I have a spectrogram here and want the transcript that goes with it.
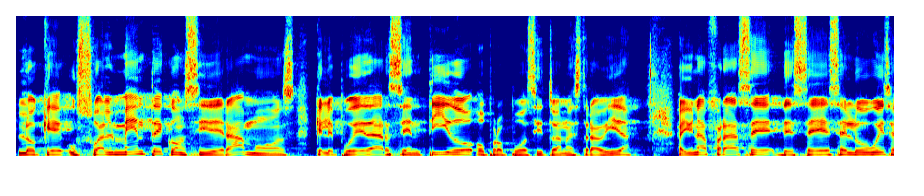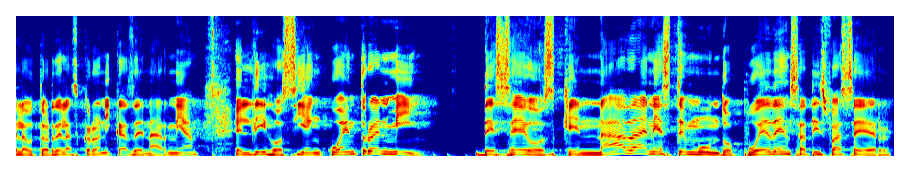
lo que usualmente consideramos que le puede dar sentido o propósito a nuestra vida. Hay una frase de C.S. Lewis, el autor de las crónicas de Narnia. Él dijo, si encuentro en mí deseos que nada en este mundo pueden satisfacer,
